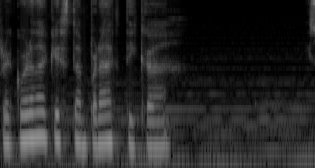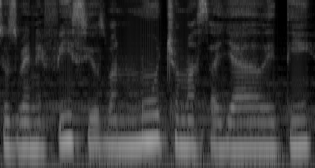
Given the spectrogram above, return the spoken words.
Recuerda que esta práctica sus beneficios van mucho más allá de ti.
